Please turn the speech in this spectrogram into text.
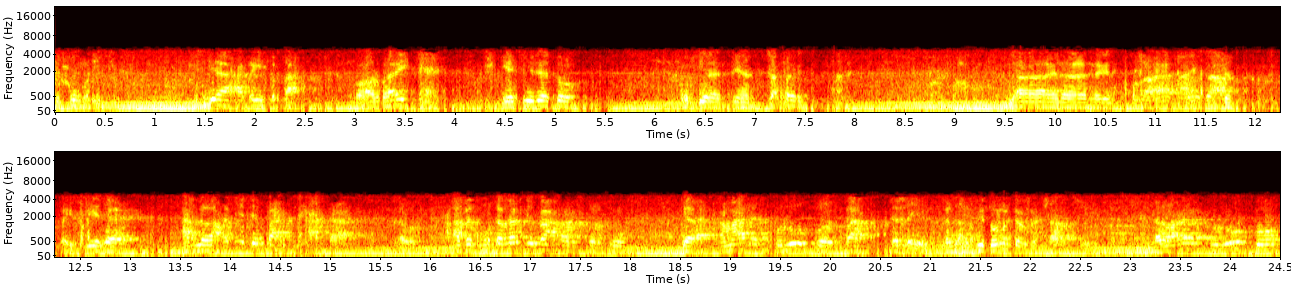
کتنی بڑی چیز اس لیے آ گئی پتا اور بھائی، یہ چیزیں تو ہوتی رہتی ہیں۔ سفر۔ ہے۔ ہم لوگ حدیث سے بات نہیں آتا متبر کی بات کروں کیا ہمارے قلوب کو بات چل رہی دونوں چل رہے ہیں۔ ہمارے قلوب کو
